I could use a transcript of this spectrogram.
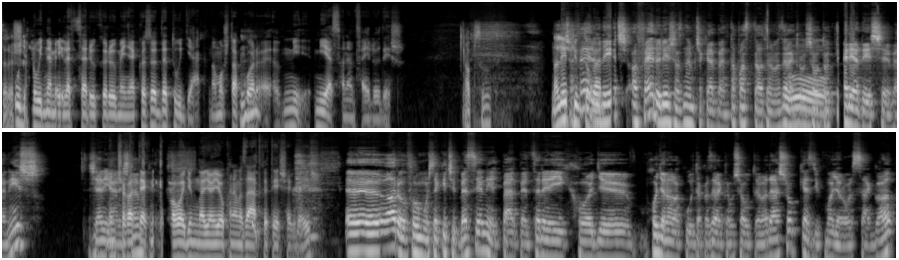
ugyanúgy nem életszerű körülmények között, de tudják. Na most akkor mm-hmm. mi, mi ez, ha nem fejlődés? Abszolút. Na lépjünk a fejlődés, tovább. A fejlődés az nem csak ebben tapasztalt, hanem az elektromos autók terjedésében is. Zseniális, nem csak a technikában vagyunk nagyon jók, hanem az átkötésekben is. Arról fogunk most egy kicsit beszélni, egy pár perc erejéig, hogy hogyan alakultak az elektromos autóeladások. Kezdjük Magyarországgal,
